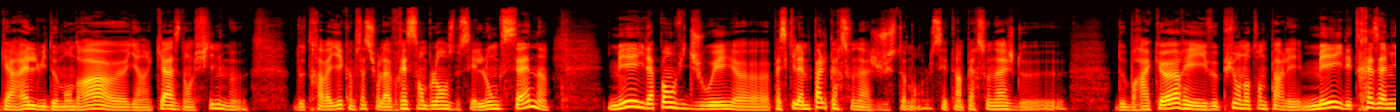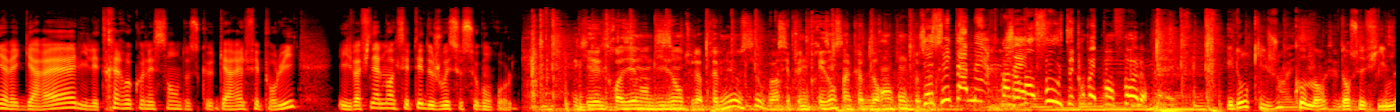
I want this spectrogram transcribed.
Garrel lui demandera, euh, il y a un casse dans le film, de travailler comme ça sur la vraisemblance de ces longues scènes mais il n'a pas envie de jouer parce qu'il n'aime pas le personnage, justement. C'est un personnage de, de braqueur et il veut plus en entendre parler. Mais il est très ami avec Garel, il est très reconnaissant de ce que Garel fait pour lui et il va finalement accepter de jouer ce second rôle. Et qu'il est le troisième en 10 ans, tu l'as prévenu aussi ou pas? C'est plus une prison, c'est un club de rencontre. Je suis ta mère quand même Je m'en fous, t'es complètement folle Et donc il joue comment dans ce film,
